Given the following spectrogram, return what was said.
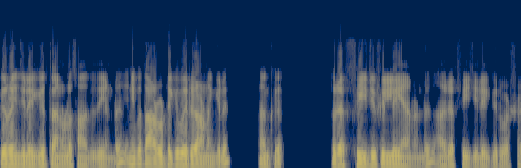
ഈ റേഞ്ചിലേക്ക് എത്താനുള്ള സാധ്യതയുണ്ട്. ഇനിയിപ്പോൾ താഴോട്ടേക്ക് വരികയാണെങ്കിൽ നമുക്ക് ഒരു എഫ് ഇ ജി ഫില്ല് ചെയ്യാനുണ്ട്. ആ ഒരു എഫ് ഇ ജിയിലേക്ക് ഒരു പക്ഷേ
